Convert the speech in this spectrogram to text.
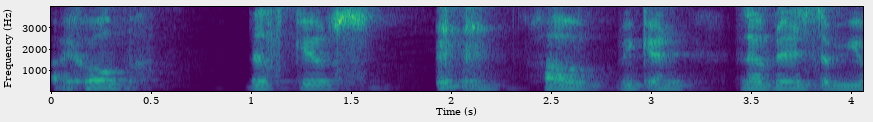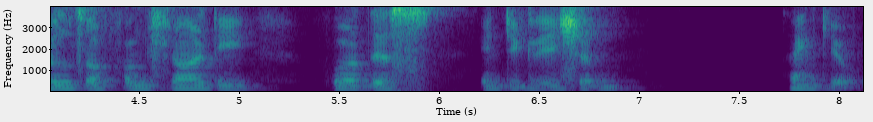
I hope this gives how we can leverage the MuleSoft functionality for this integration. Thank you.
